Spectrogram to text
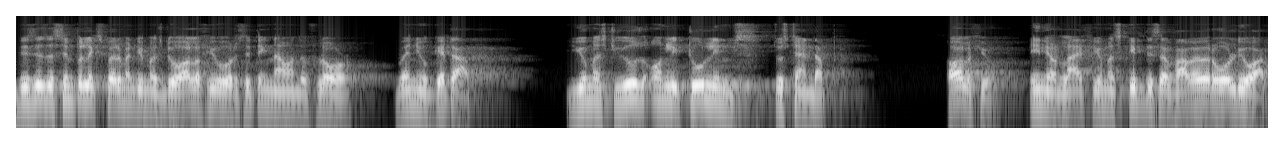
This is a simple experiment you must do, all of you who are sitting now on the floor, when you get up, you must use only two limbs to stand up. All of you, in your life, you must keep this up however old you are.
